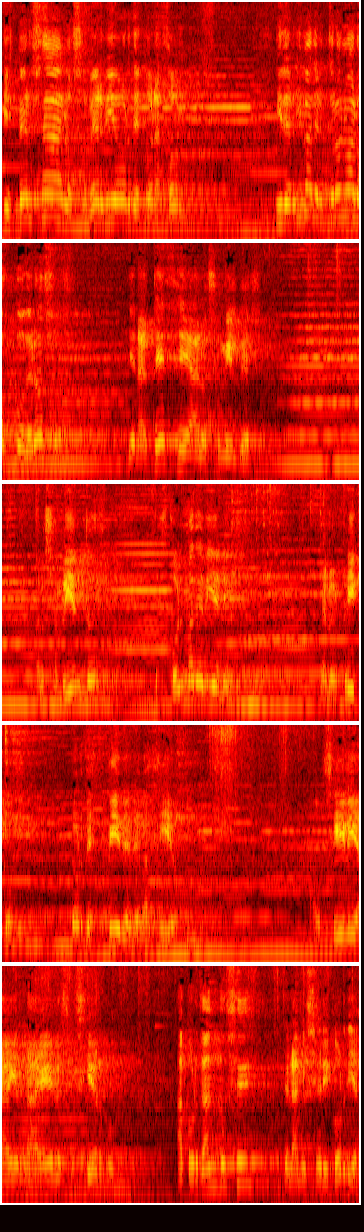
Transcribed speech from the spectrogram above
dispersa a los soberbios de corazón y derriba del trono a los poderosos y enaltece a los humildes. A los hambrientos los colma de bienes y a los ricos los despide de vacío. Auxilia a Israel su siervo, acordándose de la misericordia,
